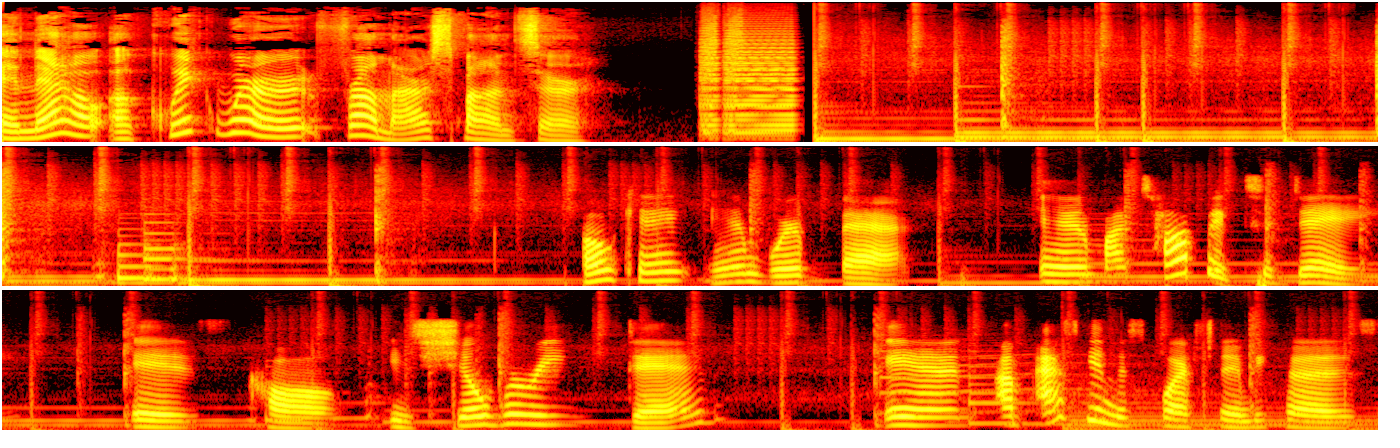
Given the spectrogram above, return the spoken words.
And now, a quick word from our sponsor. Okay, and we're back. And my topic today is called Is Chivalry Dead? And I'm asking this question because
